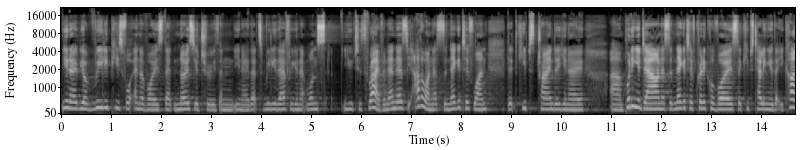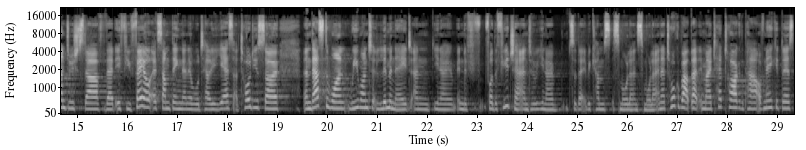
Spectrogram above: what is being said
you know your really peaceful inner voice that knows your truth and you know that's really there for you and that wants you to thrive and then there's the other one that's the negative one that keeps trying to you know um, putting you down It's the negative critical voice that keeps telling you that you can't do stuff, that if you fail at something, then it will tell you, yes, I told you so. And that's the one we want to eliminate and, you know, in the, for the future and to, you know, so that it becomes smaller and smaller. And I talk about that in my TED talk, The Power of Nakedness,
